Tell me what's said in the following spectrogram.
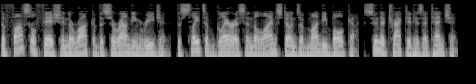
The fossil fish in the rock of the surrounding region, the slates of Glarus and the limestones of Monte Bolca, soon attracted his attention.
